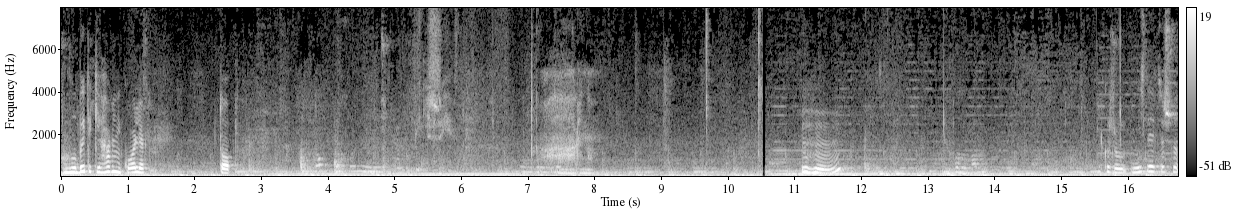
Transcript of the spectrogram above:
Голубий такий гарний колір. Топ. Більший. Гарно. Угу. Я кажу, мені здається, що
